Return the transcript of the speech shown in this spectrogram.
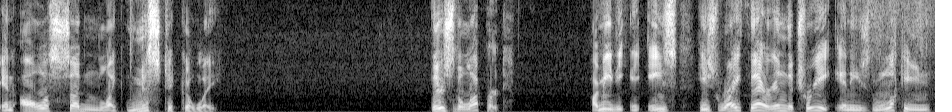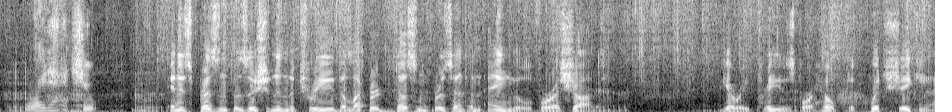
and all of a sudden, like mystically, there's the leopard. I mean, he's he's right there in the tree, and he's looking right at you. In his present position in the tree, the leopard doesn't present an angle for a shot. Gary prays for help to quit shaking.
